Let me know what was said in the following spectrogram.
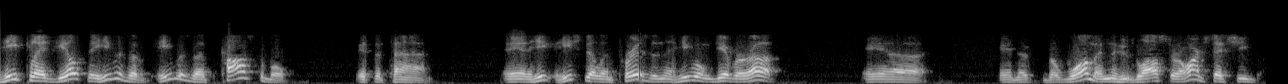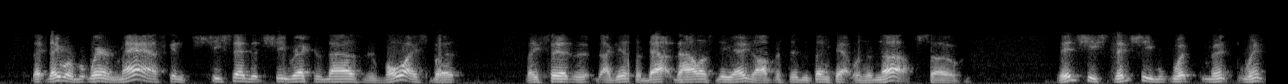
he pled guilty. He was a he was a constable at the time, and he he's still in prison and he won't give her up. And uh, and the the woman who's lost her arm said she they, they were wearing masks and she said that she recognized her voice, but they said that I guess the Dallas DA's office didn't think that was enough. So then she then she went went, went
